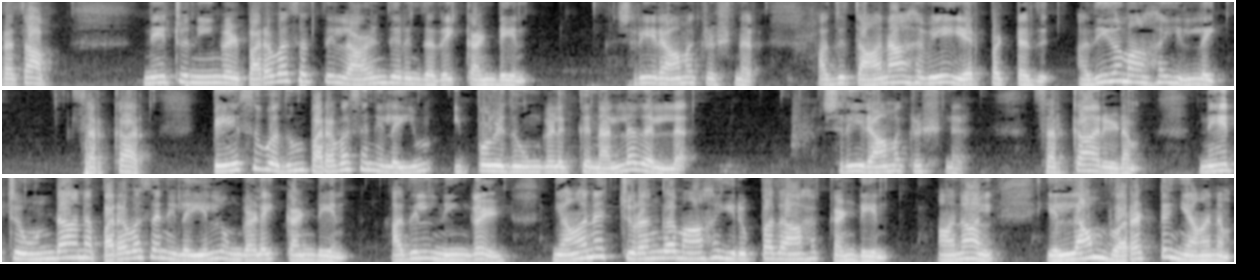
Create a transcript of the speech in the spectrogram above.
பிரதாப் நேற்று நீங்கள் பரவசத்தில் ஆழ்ந்திருந்ததைக் கண்டேன். ஸ்ரீராமகிருஷ்ணர் அது தானாகவே ஏற்பட்டது அதிகமாக இல்லை. சர்க்கார் பேசுவதும் பரவச நிலையும் இப்பொழுது உங்களுக்கு நல்லதல்ல. ஸ்ரீராமகிருஷ்ணர் சர்க்காரிடம் நேற்று உண்டான பரவச நிலையில் உங்களை கண்டேன். அதில் நீங்கள் ஞானச் சுரங்கமாக இருப்பதாக கண்டேன். ஆனால் எல்லாம் வரட்டு ஞானம்.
